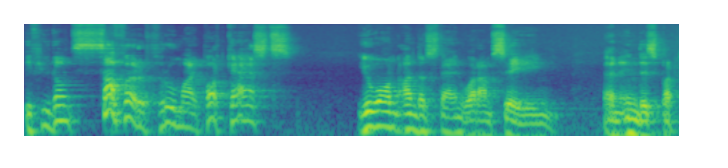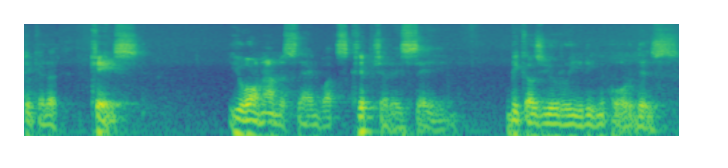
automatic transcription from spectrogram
if you don't suffer through my podcasts, you won't understand what I'm saying. And in this particular case, you won't understand what Scripture is saying because you're reading all these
